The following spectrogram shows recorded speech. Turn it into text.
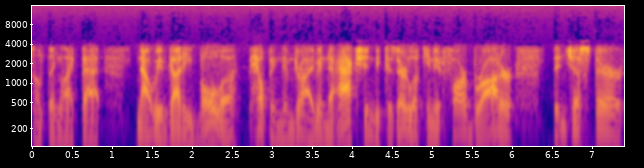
something like that now we've got Ebola helping them drive into action because they're looking at far broader than just their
